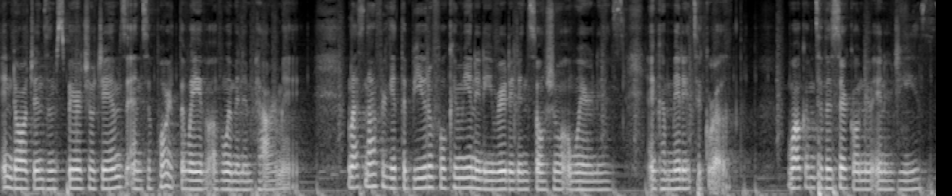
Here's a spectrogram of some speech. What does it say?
indulge in some spiritual gems, and support the wave of women empowerment. Let's not forget the beautiful community rooted in social awareness and committed to growth. Welcome to the Circle New Energies.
